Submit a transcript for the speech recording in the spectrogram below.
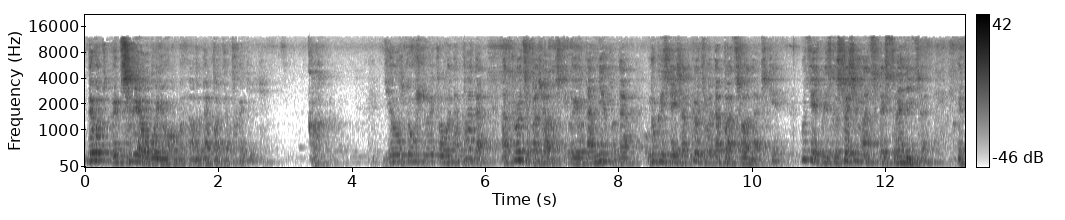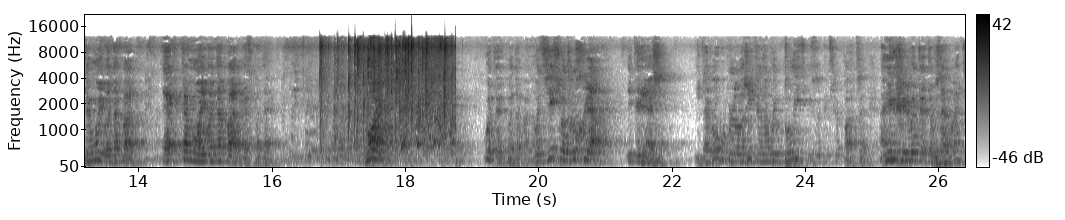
Да вот, говорит, слева будем а водопад обходить. Как? Дело в том, что этого водопада, откройте, пожалуйста, его там нету, да? Ну-ка здесь, откройте водопад Свадакский. Вот здесь близко, 117 страница. Это мой водопад. Это мой водопад, господа. Мой. Вот этот водопад. Вот здесь вот рухляк и грязь. И дорогу проложить, она будет плыть и закопаться. Они решили вот это взорвать,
